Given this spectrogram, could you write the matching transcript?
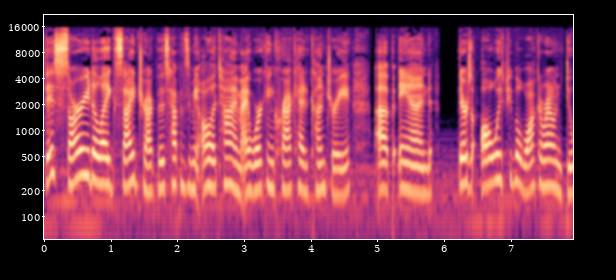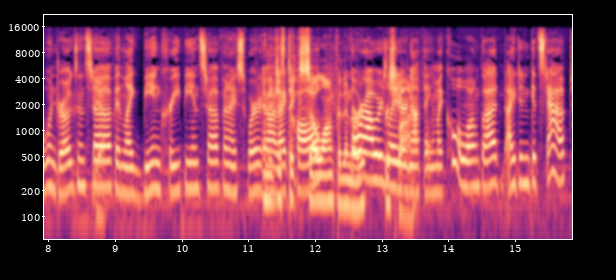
this sorry to like sidetrack, but this happens to me all the time. I work in crackhead country up and there's always people walking around doing drugs and stuff and like being creepy and stuff and I swear to and god it just I takes call so long for them to four re- hours later nothing. I'm like, cool, well I'm glad I didn't get stabbed.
